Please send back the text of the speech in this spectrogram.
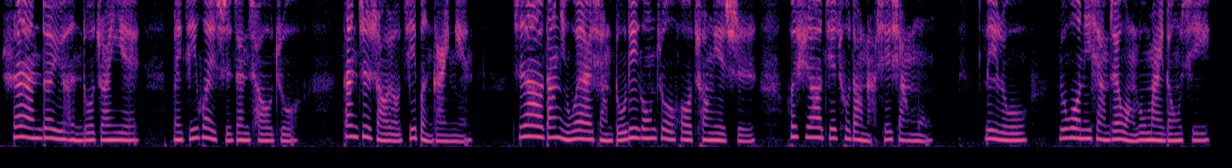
虽然对于很多专业没机会实战操作，但至少有基本概念，知道当你未来想独立工作或创业时，会需要接触到哪些项目。例如，如果你想在网络卖东西，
